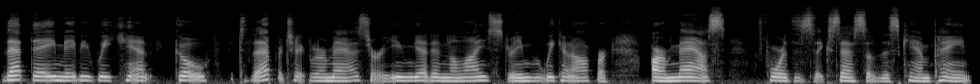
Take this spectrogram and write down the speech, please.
That day, maybe we can't go to that particular Mass or even get in the live stream, but we can offer our Mass for the success of this campaign.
